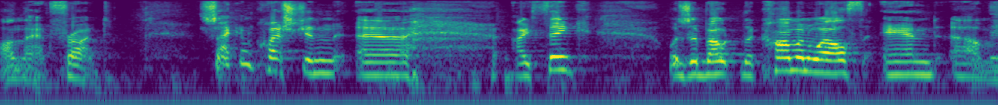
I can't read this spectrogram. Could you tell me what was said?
on that front. Second question, uh, I think, was about the Commonwealth and um,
